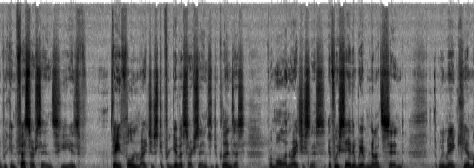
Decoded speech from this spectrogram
If we confess our sins, he is faithful and righteous to forgive us our sins and to cleanse us from all unrighteousness. If we say that we have not sinned, we make him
